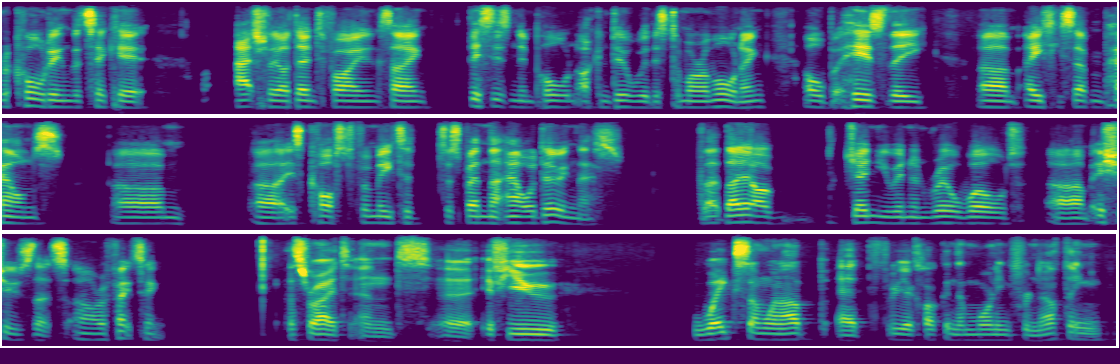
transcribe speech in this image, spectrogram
recording the ticket, actually identifying, saying this isn't important, I can deal with this tomorrow morning. Oh, but here's the um, 87 pounds um, uh, it's cost for me to to spend that hour doing this. That they are genuine and real world um, issues that are affecting that's right. And uh, if you wake someone up at three o'clock in the morning for nothing,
